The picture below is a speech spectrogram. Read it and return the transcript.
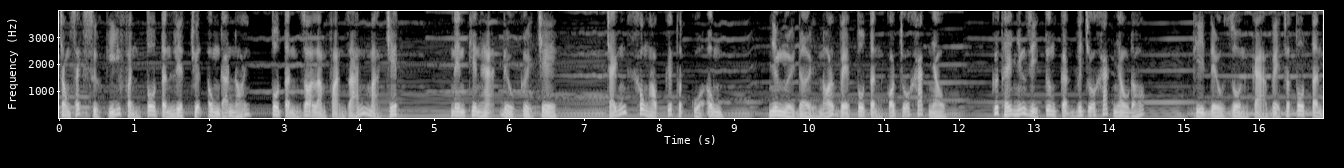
Trong sách sử ký phần Tô Tần liệt chuyện ông đã nói, Tô Tần do làm phản gián mà chết, nên thiên hạ đều cười chê, tránh không học kỹ thuật của ông. Nhưng người đời nói về Tô Tần có chỗ khác nhau, cứ thấy những gì tương cận với chỗ khác nhau đó, thì đều dồn cả về cho Tô Tần.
